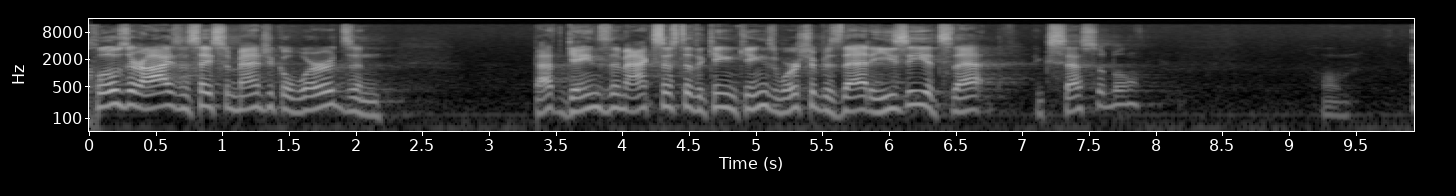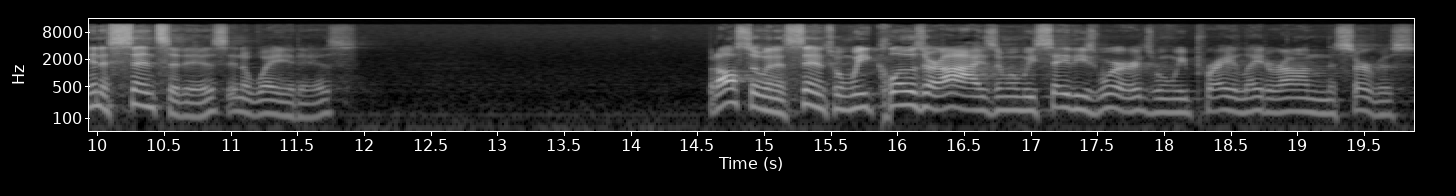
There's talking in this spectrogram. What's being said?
close their eyes and say some magical words, and that gains them access to the King of Kings. Worship is that easy, it's that accessible. Well, in a sense, it is. In a way, it is. But also, in a sense, when we close our eyes and when we say these words, when we pray later on in the service,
